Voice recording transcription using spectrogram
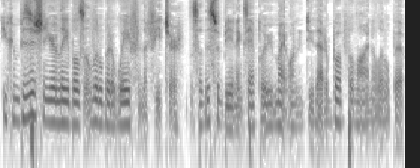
you can position your labels a little bit away from the feature. So this would be an example where you might want to do that above the line a little bit.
